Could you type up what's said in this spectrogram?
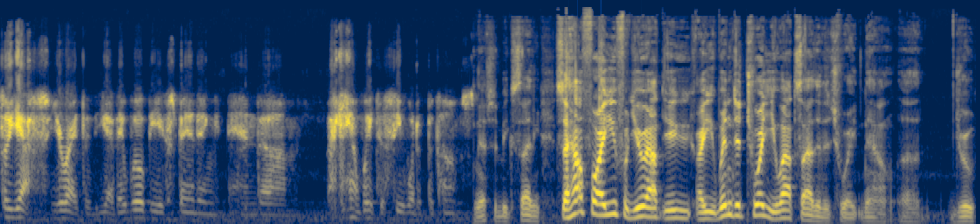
so yes, you're right. Yeah, they will be expanding and. Um, I can't wait to see what it becomes. That should be exciting. So, how far are you from? You're out. You are you in Detroit? Are you outside of Detroit now, uh, Drew?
